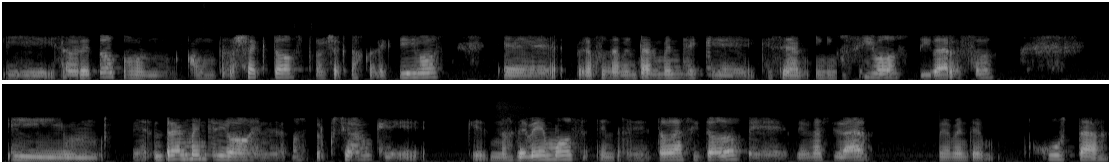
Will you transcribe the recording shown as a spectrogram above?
y, sobre todo con, proyectos, proyectos colectivos, eh, pero fundamentalmente que, sean inclusivos, diversos y eh, realmente digo en la construcción que, que nos debemos entre todas y todos de, una ciudad obviamente justa,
